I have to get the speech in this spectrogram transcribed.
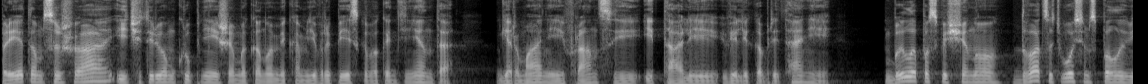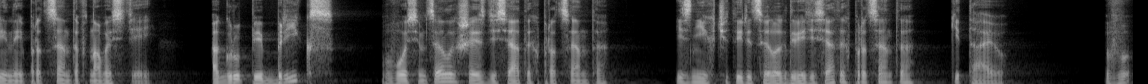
При этом США и четырем крупнейшим экономикам европейского континента – Германии, Франции, Италии, Великобритании – было посвящено 28,5% новостей, а группе БРИКС – 8,6%, из них 4,2% – Китаю. В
